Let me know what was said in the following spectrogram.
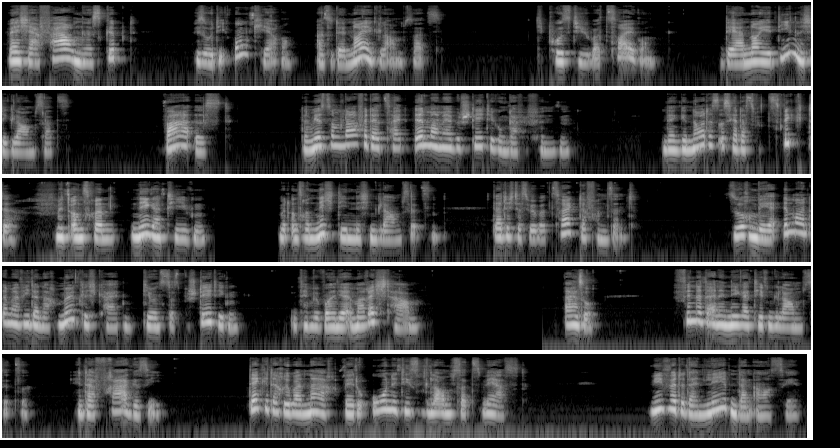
welche Erfahrungen es gibt, wieso die Umkehrung, also der neue Glaubenssatz, die positive Überzeugung, der neue dienliche Glaubenssatz, wahr ist, dann wirst du im Laufe der Zeit immer mehr Bestätigung dafür finden. Denn genau das ist ja das Verzwickte mit unseren negativen, mit unseren nicht dienlichen Glaubenssätzen. Dadurch, dass wir überzeugt davon sind, suchen wir ja immer und immer wieder nach Möglichkeiten, die uns das bestätigen. Denn wir wollen ja immer Recht haben. Also, finde deine negativen Glaubenssätze, hinterfrage sie, denke darüber nach, wer du ohne diesen Glaubenssatz wärst. Wie würde dein Leben dann aussehen?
